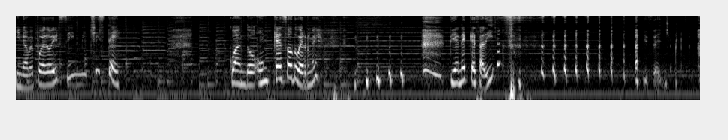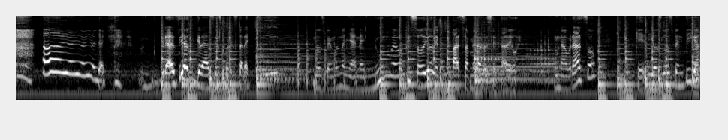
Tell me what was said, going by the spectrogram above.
y no me puedo ir sin mi chiste. Cuando un queso duerme, ¿tiene quesadillas? ay, señor. Ay, ay, ay, ay, ay. Gracias, gracias por estar aquí. Nos vemos mañana en un nuevo episodio de Pásame la receta de hoy. Un abrazo, que Dios los bendiga.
